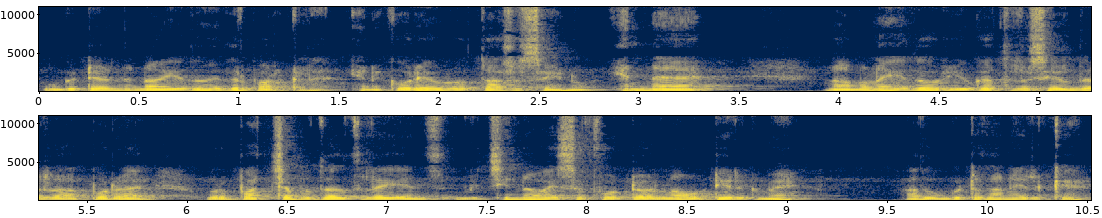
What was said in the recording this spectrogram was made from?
உங்ககிட்ட இருந்து நான் எதுவும் எதிர்பார்க்கல. எனக்கு ஒரே ஒரு ஒத்தாசை செய்யணும். என்ன? நாமெல்லாம் ஏதோ ஒரு யுகத்தில் சேர்ந்துடா போகிற ஒரு பச்சை புத்தகத்தில் என் சின்ன வயசு ஃபோட்டோ எல்லாம் ஒட்டியிருக்குமே. அது உங்ககிட்ட தானே இருக்குது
